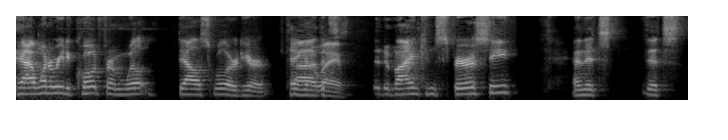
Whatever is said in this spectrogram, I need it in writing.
hey, I want to read a quote from Will Dallas Willard here. Take it uh, away. The divine conspiracy, and it's it's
